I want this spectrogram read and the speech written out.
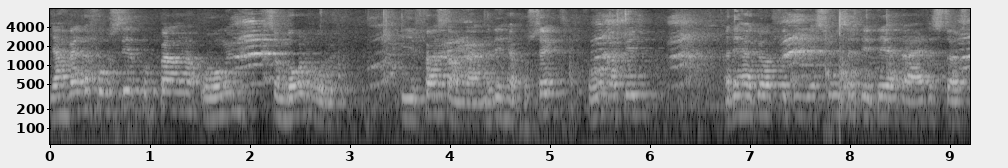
Jeg har valgt at fokusere på børn og unge som målgruppe i første omgang med det her projekt, fotografi. Og det har jeg gjort, fordi jeg synes, at det er der, der er det største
